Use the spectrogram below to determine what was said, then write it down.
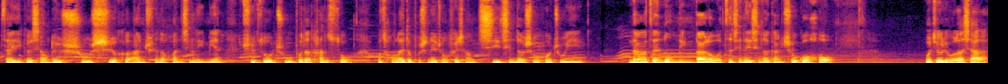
在一个相对舒适和安全的环境里面去做逐步的探索。我从来都不是那种非常激进的生活主义。那在弄明白了我自己内心的感受过后，我就留了下来，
